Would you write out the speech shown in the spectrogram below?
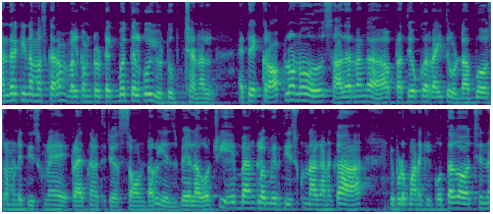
అందరికీ నమస్కారం. Welcome to tech both Telugu YouTube channel. అయితే క్రాప్ లోను సాధారణంగా ప్రతి ఒక్క రైతు డబ్బు అవసరం ఉండి తీసుకునే ప్రయత్నం అయితే చేస్తూ ఉంటారు. ఎస్బీఐ కావచ్చు ఏ బ్యాంక్లో మీరు తీసుకున్నా కనుక ఇప్పుడు మనకి కొత్తగా వచ్చిన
